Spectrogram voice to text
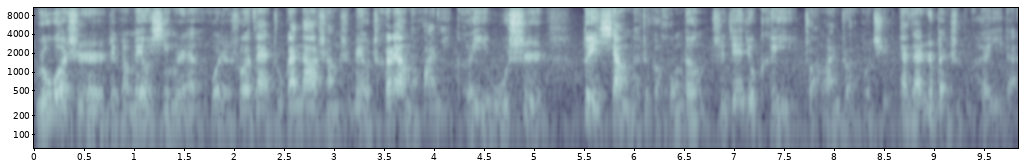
如果是这个没有行人，或者说在主干道上是没有车辆的话，你可以无视对向的这个红灯，直接就可以转弯转过去。但在日本是不可以的，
